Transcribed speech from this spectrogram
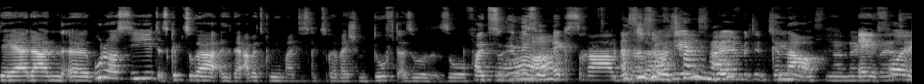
der dann äh, gut aussieht. Es gibt sogar, also der Arbeitskollege meint, es gibt sogar welche mit Duft, also so, falls du Oha. irgendwie so extra Also so, so so auf jeden Tannenduft. Fall mit dem Thema Genau. auseinandergesetzt. Ey, voll, Ey,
